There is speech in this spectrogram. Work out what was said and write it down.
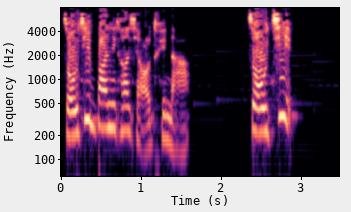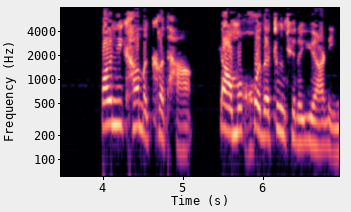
走进邦尼康小儿推拿。走进邦尼康的课堂，让我们获得正确的育儿理念。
